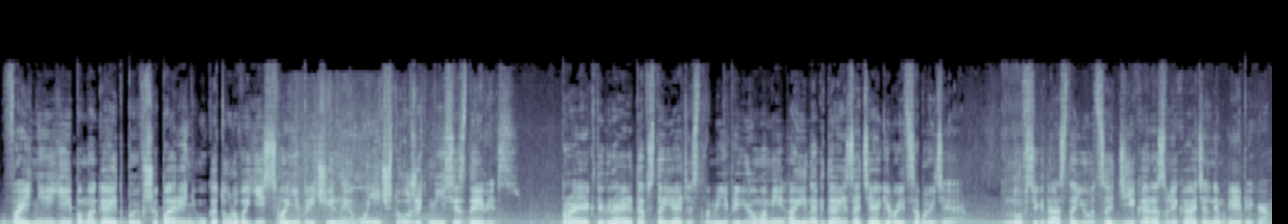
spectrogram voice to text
В войне ей помогает бывший парень, у которого есть свои причины уничтожить миссис Дэвис. Проект играет обстоятельствами и приемами, а иногда и затягивает события, но всегда остается дико развлекательным эпиком.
